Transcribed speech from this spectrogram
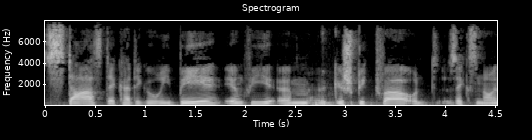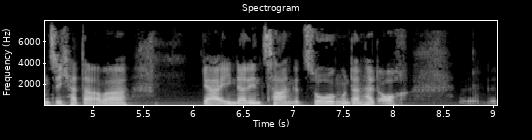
Stars der Kategorie B irgendwie ähm, gespickt war und 96 hatte aber ja, ihn da den Zahn gezogen und dann halt auch äh,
